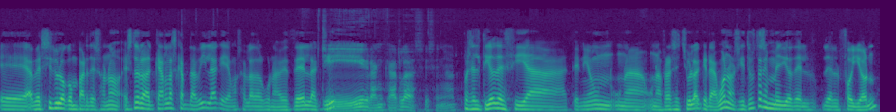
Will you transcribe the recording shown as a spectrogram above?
Eh, a ver si tú lo compartes o no. Esto era el Carlas Capdavila, que ya hemos hablado alguna vez de él aquí. Sí, gran Carla, sí, señor. Pues el tío decía, tenía un- una, una frase chula que era, bueno, si tú estás en medio del, del follón,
